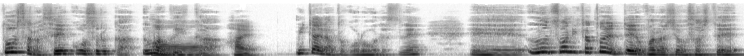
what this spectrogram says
どうしたら成功するか、うまくいくか、はい。みみたいなところをですね、えー、運送に例えてお話をさせて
